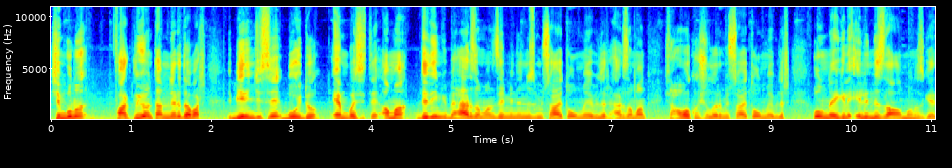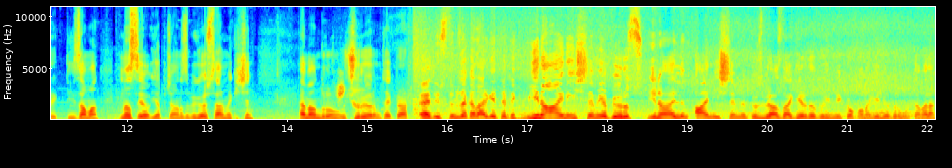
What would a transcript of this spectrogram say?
Şimdi bunu farklı yöntemleri de var. Birincisi buydu en basiti ama dediğim gibi her zaman zemininiz müsait olmayabilir. Her zaman işte hava koşulları müsait olmayabilir. Bununla ilgili elinizle almanız gerektiği zaman nasıl yapacağınızı bir göstermek için Hemen drone'u uçuruyorum tekrar. Evet üstümüze kadar getirdik. Yine aynı işlemi yapıyoruz. Yine aynı, aynı işlemi yapıyoruz. Biraz daha geride durayım mikrofona geliyordur muhtemelen.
